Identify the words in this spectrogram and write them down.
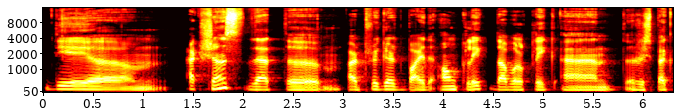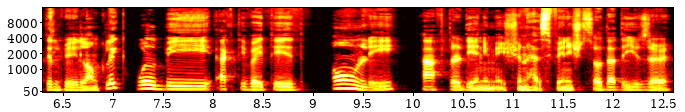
the um, actions that um, are triggered by the on click, double click, and respectively long click will be activated only after the animation has finished so that the user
